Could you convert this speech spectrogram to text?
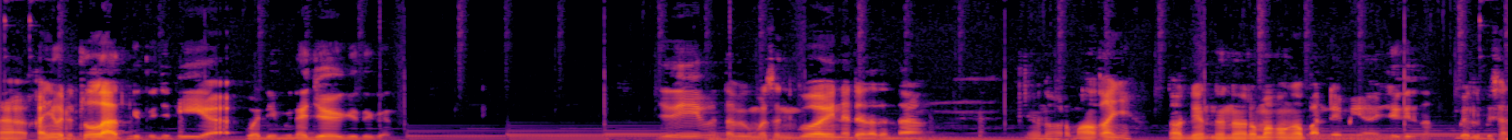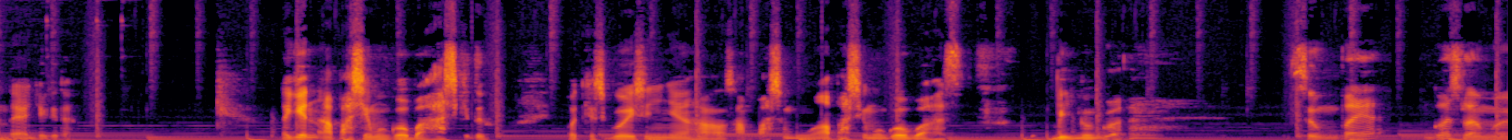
uh, Kayaknya udah telat gitu. Jadi ya gue diemin aja gitu kan. Jadi tapi pembahasan gue ini adalah tentang New normal kayaknya. New normal kalau nggak pandemi aja gitu kan. Biar lebih santai aja kita. Lagian apa sih mau gue bahas gitu podcast gue isinya hal sampah semua apa sih mau gue bahas? Bingung gue. Sumpah ya gue selama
